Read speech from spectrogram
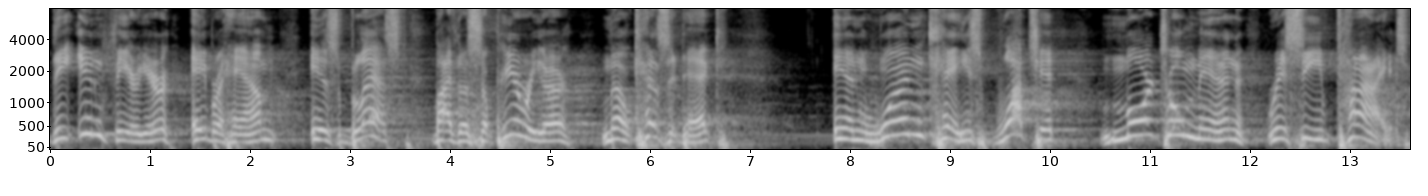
the inferior Abraham is blessed by the superior Melchizedek in one case, watch it, mortal men receive tithes,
